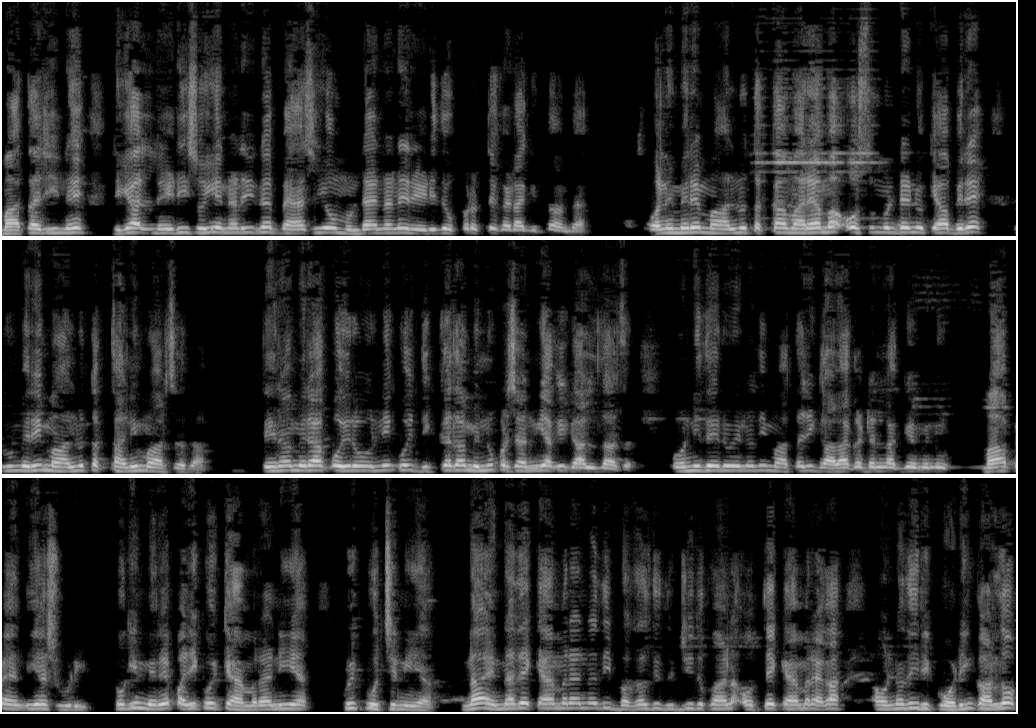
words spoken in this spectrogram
ਮਾਤਾ ਜੀ ਨੇ, ਠੀਕ ਹੈ ਲੇਡੀਜ਼ ਹੋਈ ਇਹਨਾਂ ਦੀ ਨਾ ਬਹਿਸ ਹੋਈ, ਉਹ ਮੁੰਡਾ ਇਹਨਾਂ ਨੇ ਰੇੜੀ ਦੇ ਉੱਪਰ ਉੱਤੇ ਖੜਾ ਕੀਤਾ ਹੁੰਦਾ। ਉਹਨੇ ਮੇਰੇ ਮਾਲ ਨੂੰ ਧੱਕਾ ਮਾਰਿਆ। ਮੈਂ ਉਸ ਮੁੰਡੇ ਨੂੰ ਕਿਹਾ ਵੀਰੇ ਤੂੰ ਮੇਰੀ ਮਾਲ ਨੂੰ ਧੱਕਾ ਨਹੀਂ ਮਾਰ ਸਕਦਾ। ਤੇਰਾ ਮੇਰਾ ਕੋਈ ਰੋਲ ਨਹੀਂ ਕੋਈ ਦਿੱਕਤ ਆ ਮੈਨੂੰ ਪਰੇਸ਼ਾਨੀ ਆ ਕੀ ਗੱਲ ਦੱਸ। ਉਨੀ ਦੇਰ ਨੂੰ ਇਹਨਾਂ ਦੀ ਮਾਤਾ ਜੀ ਗਾਲਾਂ ਕੱਢਣ ਲੱਗ ਗਏ ਮੈਨੂੰ ਮਾਂ ਪੈਂਦੀਆਂ ਛੂੜੀ। ਕਿਉਂਕਿ ਮੇਰੇ ਭਾਜੀ ਕੋਈ ਕੈਮਰਾ ਨਹੀਂ ਆ ਕੋਈ ਕੁਝ ਨਹੀਂ ਆ। ਨਾ ਇਹਨਾਂ ਦੇ ਕੈਮਰਾ ਇਹਨਾਂ ਦੀ ਬਗਲ ਦੀ ਦੂਜੀ ਦੁਕਾਨ ਆ, ਉੱਥੇ ਕੈਮਰਾ ਹੈਗਾ। ਉਹਨਾਂ ਦੀ ਰਿਕਾਰਡਿੰਗ ਕਰ ਲਓ।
